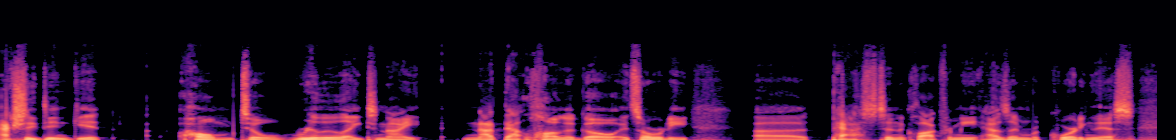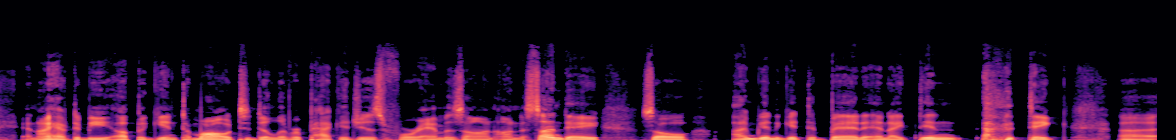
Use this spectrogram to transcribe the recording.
actually didn't get home till really late tonight. Not that long ago. It's already uh, past 10 o'clock for me as I'm recording this, and I have to be up again tomorrow to deliver packages for Amazon on a Sunday. So I'm gonna get to bed, and I didn't take uh,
